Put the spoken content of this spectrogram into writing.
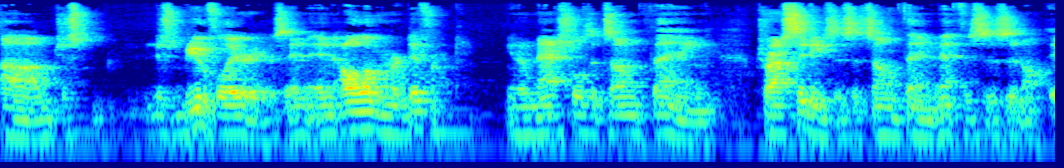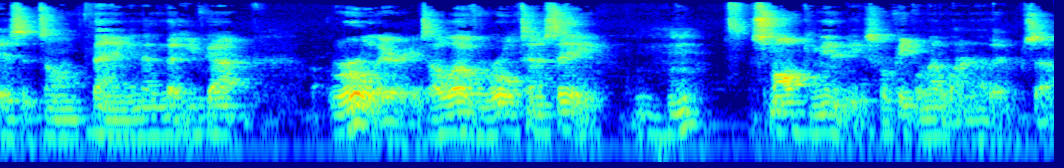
Um, just just beautiful areas, and, and all of them are different. You know, Nashville's its own thing. Tri Cities is its own thing. Memphis is, it, is its own thing, and then that you've got rural areas. I love rural Tennessee. Mm-hmm. Small communities where people know one another. So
